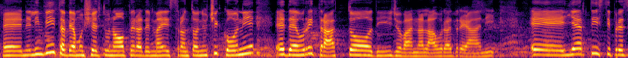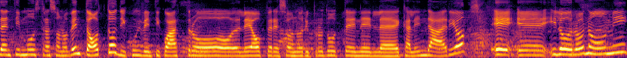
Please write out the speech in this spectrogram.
eh, nell'invito abbiamo scelto un'opera del maestro Antonio Cicconi ed è un ritratto di Giovanna Laura Adriani. E gli artisti presenti in mostra sono 28, di cui 24 le opere sono riprodotte nel calendario e eh, i loro nomi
